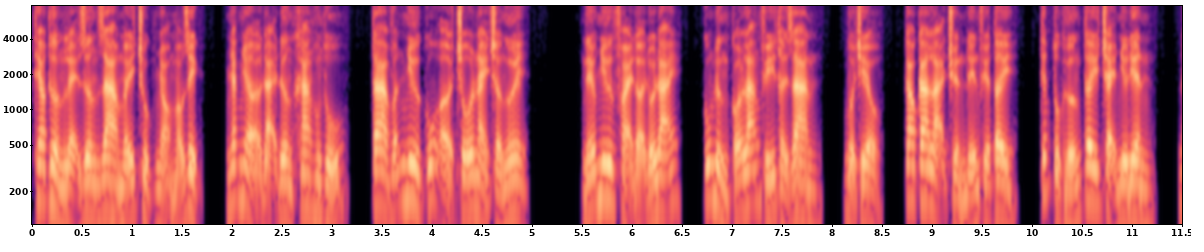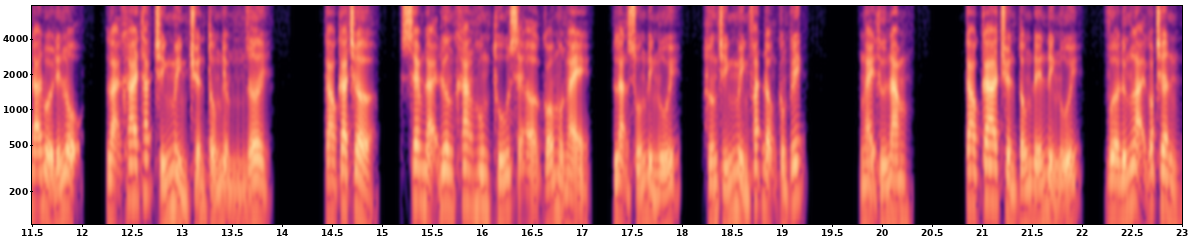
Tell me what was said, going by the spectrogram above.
theo thường lệ dương ra mấy chục nhỏ máu dịch, nhắc nhở đại đương khang hung thú ta vẫn như cũ ở chỗ này chờ ngươi. Nếu như phải đợi đối đãi, cũng đừng có lãng phí thời gian. Buổi chiều, cao ca lại chuyển đến phía tây, tiếp tục hướng tây chạy như điên, đã đuổi đến lộ, lại khai thác chính mình truyền tống điểm rơi. Cao ca chờ, xem đại đương khang hung thú sẽ ở có một ngày, lặn xuống đỉnh núi, hướng chính mình phát động công kích. Ngày thứ năm, cao ca truyền tống đến đỉnh núi, vừa đứng lại gót chân,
